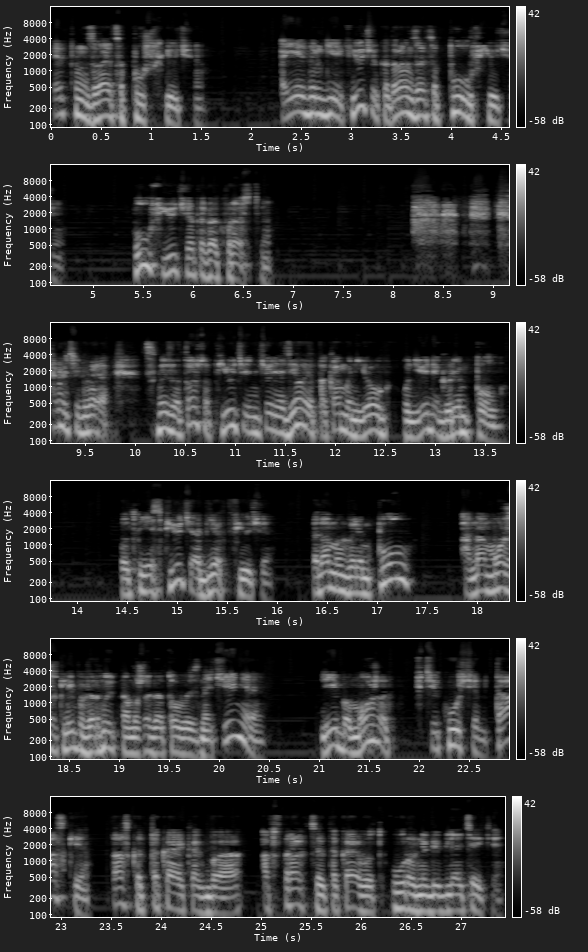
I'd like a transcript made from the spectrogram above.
Это называется push фьючер. А есть другие фьючер, которые называются pull фьючер. Pull фьючер это как в расте. Короче говоря, смысл в том, что фьючер ничего не делает, пока мы нее, у нее не говорим pull. Вот есть фьючер, объект фьючер. Когда мы говорим pull, она может либо вернуть нам уже готовые значения, либо может в текущем таске, таск это такая как бы абстракция, такая вот уровня библиотеки,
